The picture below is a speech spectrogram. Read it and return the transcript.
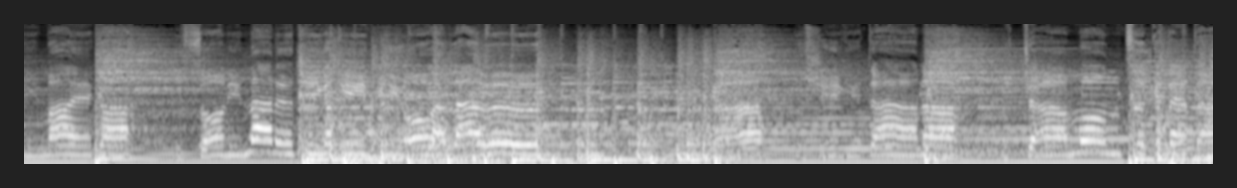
に前か。嘘になる血が君を洗う。ああ不思議だな。むちゃもんつけてた。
